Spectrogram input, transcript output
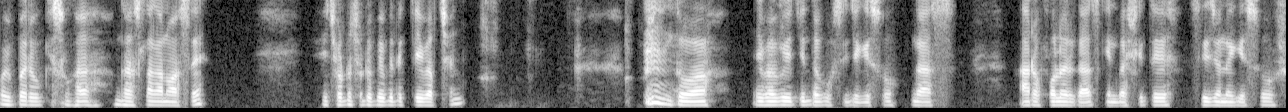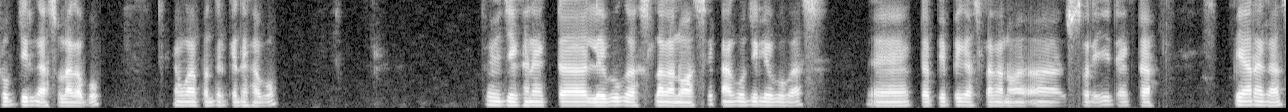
ওই পারেও কিছু গাছ লাগানো আছে। এই ছোট ছোট পেঁপে দেখতেই পাচ্ছেন। তো এভাবেই চিন্তা করছি যে কিছু গাছ আরও ফলের গাছ কিংবা শীতের সিজনে কিছু সবজির গাছও লাগাবো এবং আপনাদেরকে দেখাবো। তো এই যে এখানে একটা লেবু গাছ লাগানো আছে, কাগজি লেবু গাছ। একটা পেঁপে গাছ লাগানো সরি, এটা একটা পেয়ারা গাছ।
